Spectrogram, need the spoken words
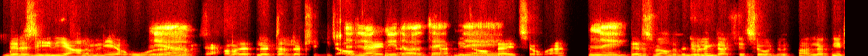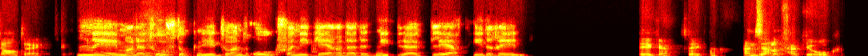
dit is de ideale manier hoe we Ja. het doen, zeg maar. Maar dat lukt, dat lukt je niet Het altijd. lukt niet dat altijd, gaat niet nee. altijd zo, hè. Nee. Dit is wel de bedoeling dat je het zo doet, maar het lukt niet altijd nee, maar dat hoeft ook niet. Want ook van die keren dat het niet lukt, leert iedereen. Zeker, zeker. En zelf heb je ook,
